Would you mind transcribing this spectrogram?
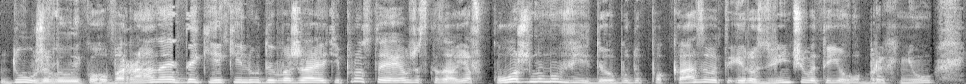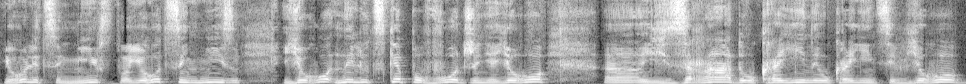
дуже великого барана, які люди вважають. І просто я вже сказав, я в кожному відео буду показувати і розвінчувати його брехню, його ліцемірство, його цинізм, його нелюдське поводження, його зраду України українців, його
